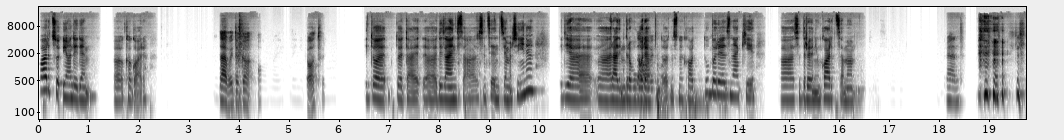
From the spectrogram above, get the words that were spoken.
koricu i onda idem uh, ka gore. Da, da ga otvori. I to je, to je taj uh, dizajn sa CNC mašine gdje uh, radim gravure, da, odnosno kao duborez neki uh, sa drvenim koricama. Brand.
